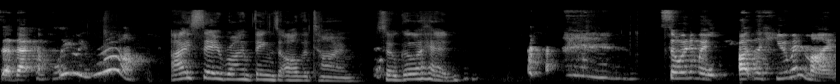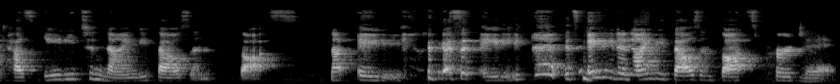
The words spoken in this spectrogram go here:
said that completely wrong. I say wrong things all the time. So go ahead. So anyway, uh, the human mind has eighty to ninety thousand thoughts not 80. I think I said 80. It's 80 to 90,000 thoughts per day.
